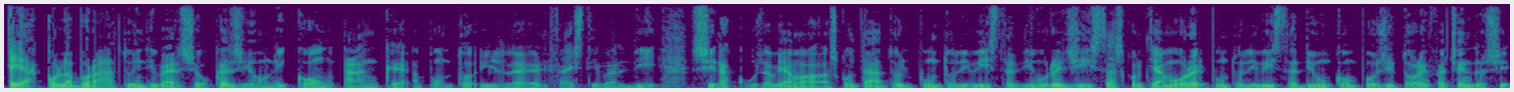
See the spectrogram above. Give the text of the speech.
e ha collaborato in diverse occasioni con anche appunto il, Festival di Siracusa. Abbiamo ascoltato il punto di vista di un regista, ascoltiamo ora il punto di vista di un compositore facendoci,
